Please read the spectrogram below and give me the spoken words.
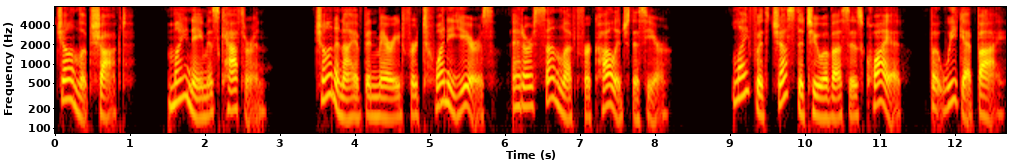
John looked shocked. My name is Catherine. John and I have been married for 20 years, and our son left for college this year. Life with just the two of us is quiet, but we get by.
